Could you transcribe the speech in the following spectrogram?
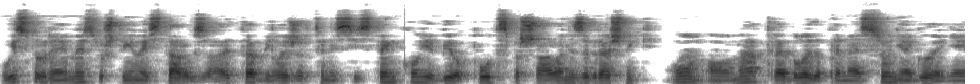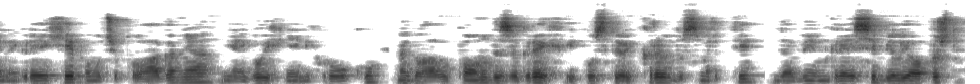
U isto vreme, suština iz Starog Zaveta bila je žrtveni sistem koji je bio put spašavanja za grešnike. On, ona, trebalo je da prenesu njegove njene grehe pomoću polaganja njegovih njenih ruku na glavu ponude za greh i pustio i krv do smrti da bi im gresi bili oprošteni.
